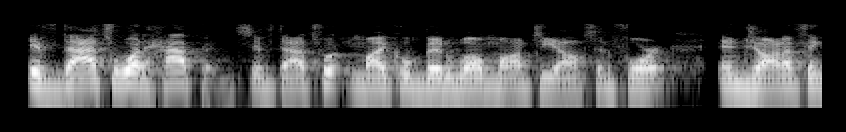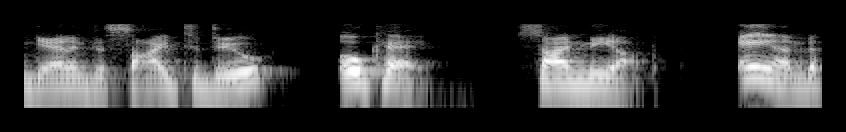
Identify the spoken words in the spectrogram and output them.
if that's what happens, if that's what Michael Bidwill, Monti Austin Ossenfort, and Jonathan Gannon decide to do, okay, sign me up. And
